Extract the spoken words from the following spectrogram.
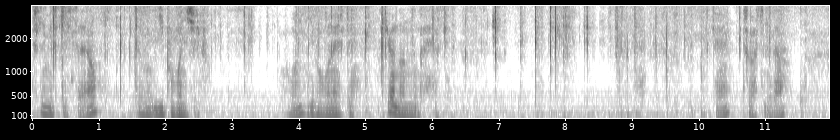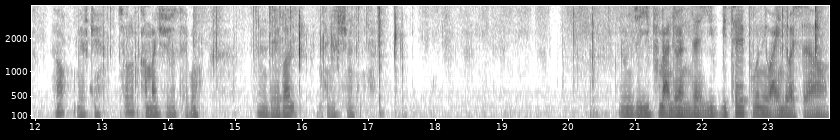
필름이 이렇게 있어요. 그러면 이 부분이지. 이 부분, 이 부분에 이렇게 끼워 넣는 거예요. 이렇게 들어갔습니다. 그래서 뭐 이렇게 손으로 감아 주셔도 되고 네번 당겨주시면 됩니다. 그리고 이제 이 부분이 안 들어갔는데 이 밑에 부분에 와인드가 있어요.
